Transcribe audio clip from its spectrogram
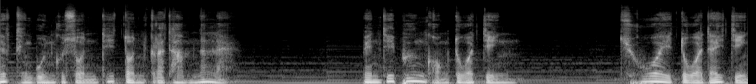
นึกถึงบุญกุศลที่ตนกระทำนั่นแหละ เป็นที่พึ่งของตัวจริง ช่วยตัวได้จริง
